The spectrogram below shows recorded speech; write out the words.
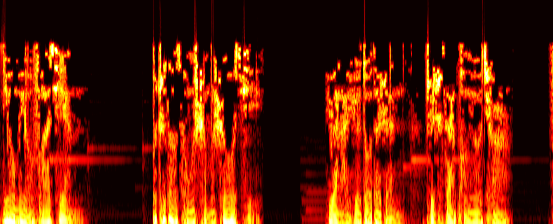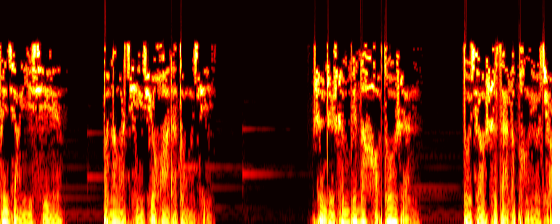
你有没有发现？不知道从什么时候起，越来越多的人只是在朋友圈分享一些不那么情绪化的东西，甚至身边的好多人都消失在了朋友圈。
